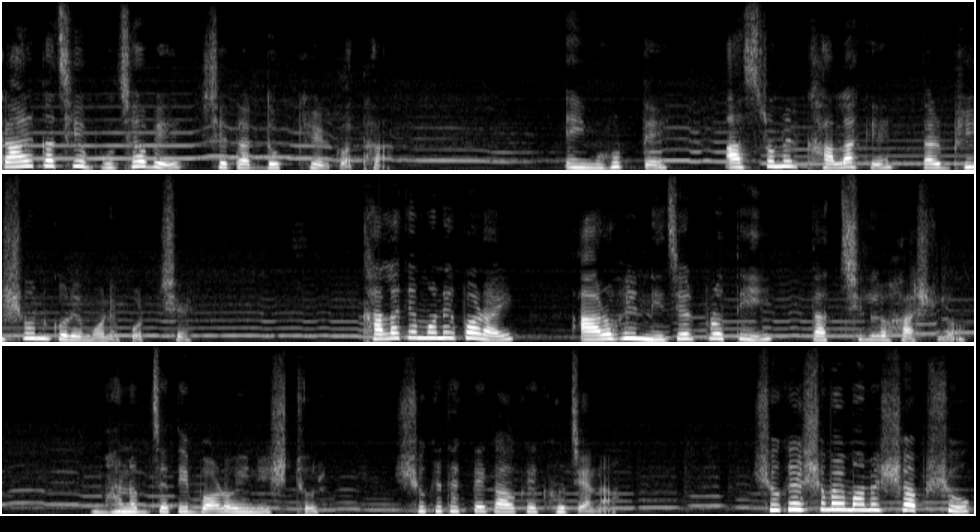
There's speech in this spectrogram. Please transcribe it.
কার কাছে বুঝাবে সে তার দুঃখের কথা? এই মুহূর্তে আশ্রমের খালাকে তার ভীষণ করে মনে পড়ছে। খালাকে মনে পড়ায় আরোহীর নিজের প্রতি তাচ্ছিল্য হাসল। মানবজাতি বড়ই নিষ্ঠুর, সুখে থাকতে কাউকে খুঁজে না। সুখের সময় মানুষ সব সুখ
